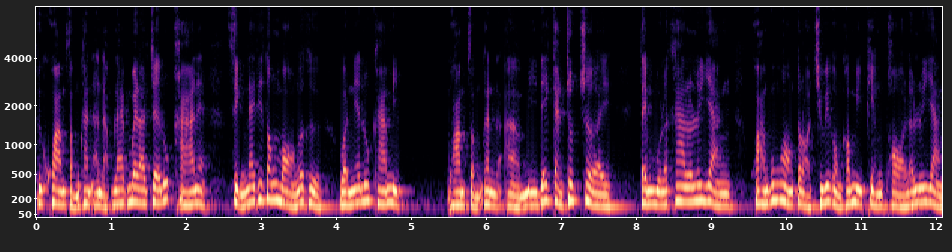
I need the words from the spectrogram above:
คือความสำคัญอันดับแรกเวลาเจอลูกค้าเนี่ยสิ่งแรกที่ต้องมองก็คือ วันนี้ลูกค้ามีความสำคัญมีได้การชดเชย เต็มมูลค่าแล้วหรือยัง ความคุ้มครองตลอดชีวิตของเขามีเพียงพอแล้วหรือยัง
